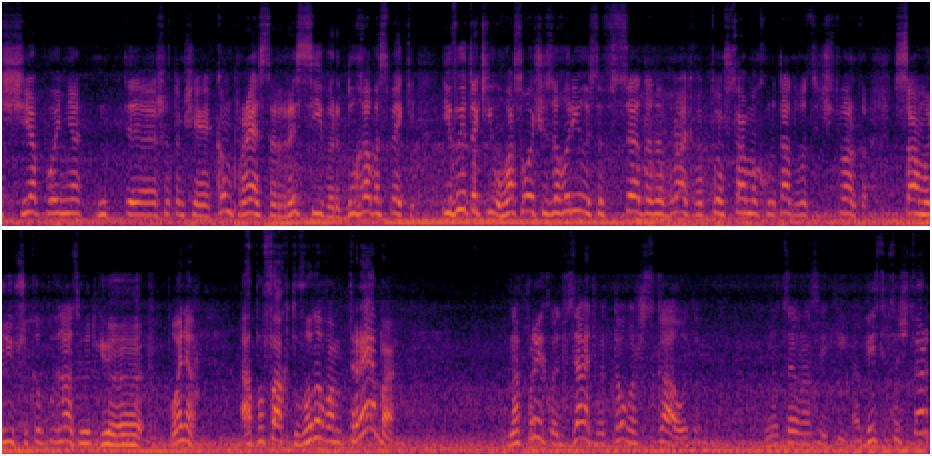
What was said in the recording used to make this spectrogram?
щеплення, е, що там ще компресор, ресівер, дуга безпеки. І ви такі, у вас очі загорілися, все треба брати, то ж саме крута 24 саме ліпша комплектація, ви такі, поняв? А по факту воно вам треба, наприклад, взяти от того ж скауту. Ну це у нас який? А 254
